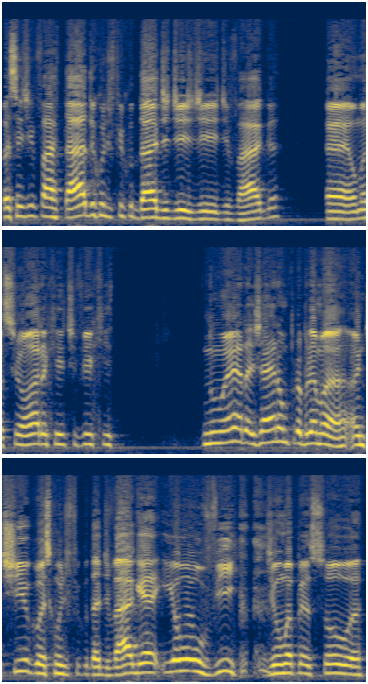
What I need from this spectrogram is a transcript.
Paciente infartado com dificuldade de, de, de vaga. É, uma senhora que tive que. Não era, já era um problema antigo esse com dificuldade de vaga, e eu ouvi de uma pessoa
